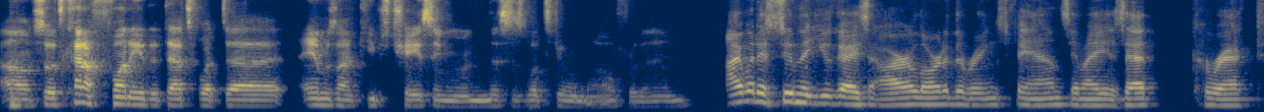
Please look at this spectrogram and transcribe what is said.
Um, so it's kind of funny that that's what uh, Amazon keeps chasing when this is what's doing well for them. I would assume that you guys are Lord of the Rings fans. Am I? Is that correct?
